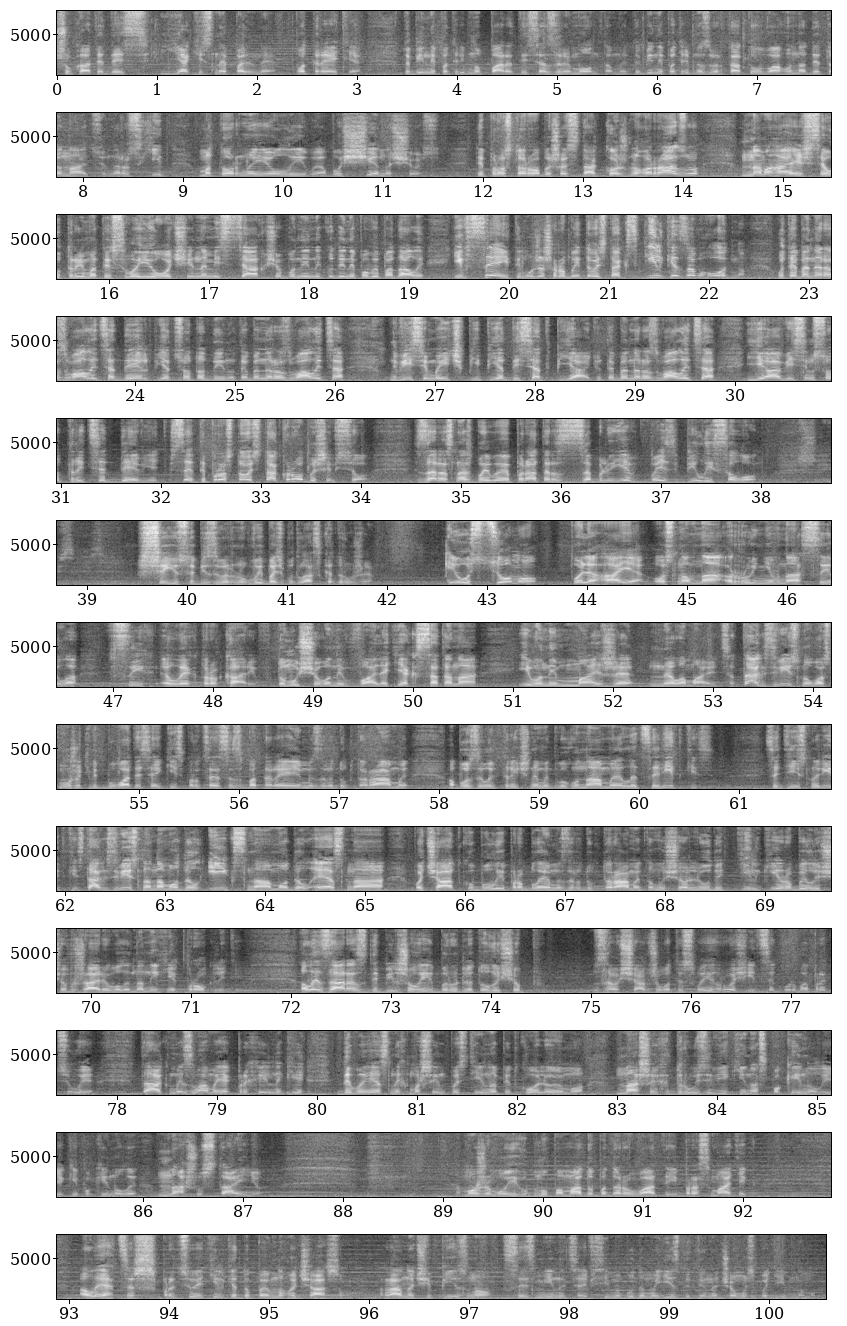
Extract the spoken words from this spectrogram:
шукати десь якісне пальне. По-третє, тобі не потрібно паритися з ремонтами, тобі не потрібно звертати увагу на детонацію, на розхід моторної оливи або ще на щось. Ти просто робиш ось так кожного разу, намагаєшся утримати свої очі на місцях, щоб вони нікуди не повипадали. І все. І ти можеш робити ось так скільки завгодно. У тебе не розвалиться DL501, у тебе не розвалиться 8HP55, у тебе не розвалиться EA839. Все, ти просто ось так робиш і все. Зараз наш бойовий оператор заблює весь білий салон шию собі звернув. Вибач, будь ласка, друже. І ось цьому полягає основна руйнівна сила всіх електрокарів, тому що вони валять як сатана. І вони майже не ламаються. Так, звісно, у вас можуть відбуватися якісь процеси з батареями, з редукторами або з електричними двигунами, але це рідкість. Це дійсно рідкість. Так, звісно, на Model X, на Model S на початку були проблеми з редукторами, тому що люди тільки і робили, що вжарювали на них як прокляті. Але зараз здебільшого їх беруть для того, щоб заощаджувати свої гроші. І це курва працює. Так, ми з вами, як прихильники ДВСних машин, постійно підколюємо наших друзів, які нас покинули, які покинули нашу стайню. Можемо і губну помаду подарувати, і брасматік. Але це ж працює тільки до певного часу. Рано чи пізно все зміниться, і всі ми будемо їздити на чомусь подібному.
